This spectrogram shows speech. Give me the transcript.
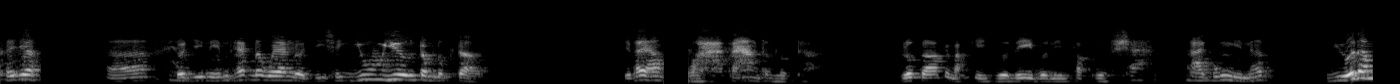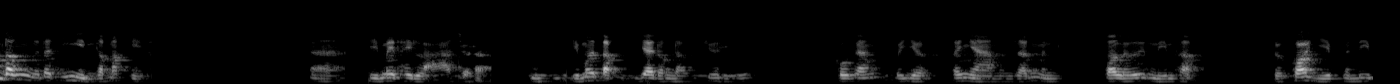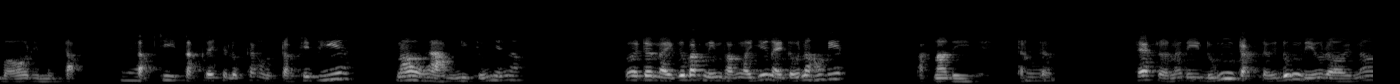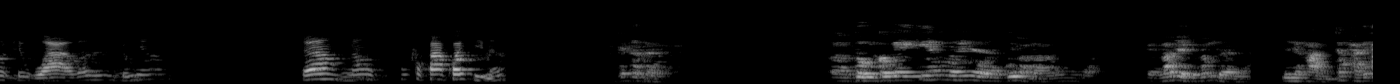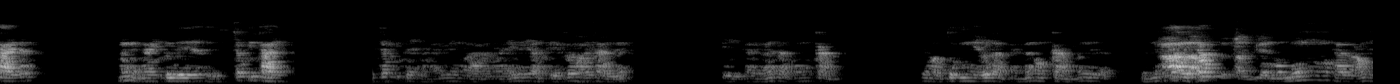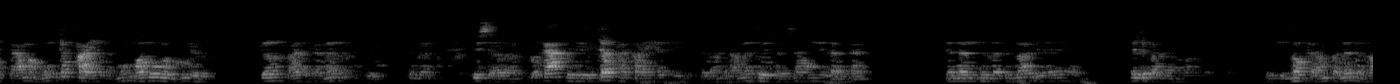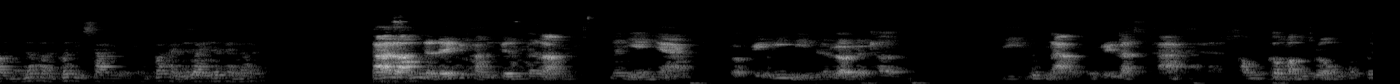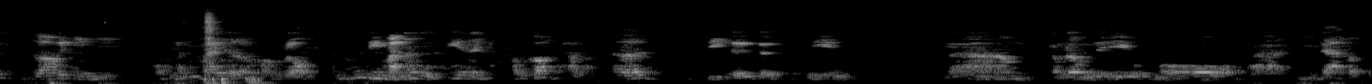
Thấy chưa? À, rồi chị niệm thét nó quen rồi chị sẽ du dương trong lục trời. Chị thấy không? Hòa tan trong lục trời. Lúc đó cái mặt chị vừa đi vừa niệm phật vừa sáng. Ai cũng nhìn hết. Giữa đám đông người ta chỉ nhìn cặp mắt chị thôi. À, chị mới thấy lạ chỗ đó. Chị mới tập giai đoạn đầu chưa hiểu. Cố gắng bây giờ ở nhà mình rảnh mình có lưỡi niệm phật rồi có dịp mình đi bộ thì mình tập. Yeah. tập chi tập để cho lục căn lục trần cái vía nó làm như chủ nhân không ở trên này cứ bắt niệm phật ở dưới này tụi nó không biết. Bắt nó đi trật tự. Thét rồi nó đi đúng trật tự đúng điệu rồi nó sẽ hòa với chủ nhân không thấy không? Nó không có pha khoái gì nữa. Cái thật là à, tôi có cái ý kiến với uh, quý bạn đạo nói về cái vấn đề đi niệm hành chấp hai cái tay đó mấy ngày nay tôi đi thì chấp cái tay. Chấp cái tay lại nhưng mà nãy anh kia có hỏi thầy đấy. Thì thầy nói là không cần. Nhưng mà tôi cũng hiểu là thầy nói không cần có nghĩa là mình muốn tay chấp mình mà muốn thầy lỏng thì cả mà muốn chấp tay hay là muốn bỏ thu mình cũng được. Chứ không phải là thầy nói là không được. Cho nên tôi sợ là bữa khác tôi đi chấp hai tay thì sợ bạn đạo nói tôi sợ sao không như là thầy cho nên tôi là tôi nói để để cho bạn thì thông cảm và nếu thường hơn nếu mà có gì sai thì có thầy ở đây để thầy nói thả lỏng là để cái thần kinh nó lỏng nó nhẹ nhàng và cái ý niệm nó rõ rệt hơn. Đi lúc nào cũng relax thả không có bận rộn, không có lo cái chuyện gì. Nắm tay là bận rộn. Muốn đi mạnh hơn người kia này không có thả lỏng hơn. Đi từ từ, niệm. Là trong đó mình hiểu mô a di đà phật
